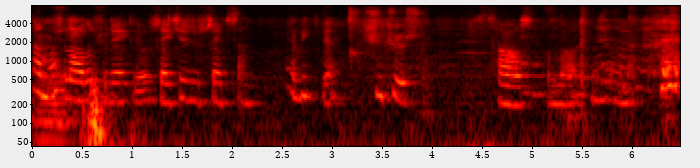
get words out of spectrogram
Tamam. Şunu alıp şuraya ekliyoruz. 880. E, bitti. Şükür. Sağ olsun Allah.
